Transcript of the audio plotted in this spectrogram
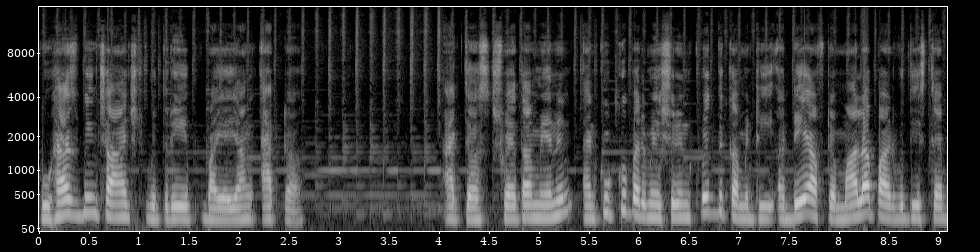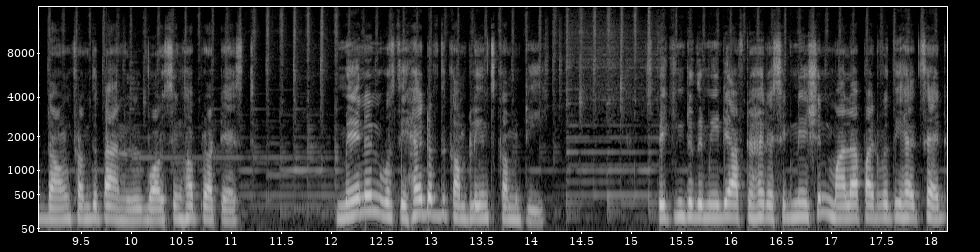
who has been charged with rape by a young actor. Actors Shweta Menon and Kukku Parameswaran quit the committee a day after Mala Parvati stepped down from the panel voicing her protest. Menon was the head of the complaints committee. Speaking to the media after her resignation, Mala Parvati had said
